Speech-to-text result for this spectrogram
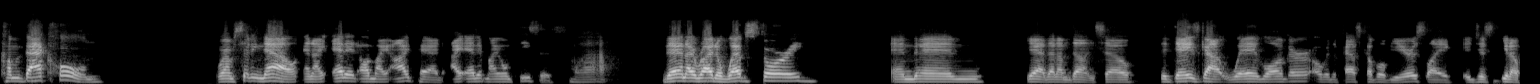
Come back home where I'm sitting now, and I edit on my iPad. I edit my own pieces. Wow. Then I write a web story, and then yeah, then I'm done. So the days got way longer over the past couple of years. Like it just, you know,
